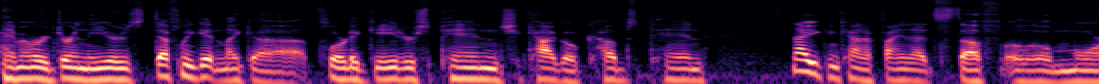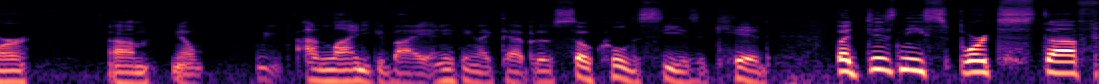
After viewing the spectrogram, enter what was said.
I remember during the years definitely getting like a Florida Gators pin, Chicago Cubs pin. Now you can kind of find that stuff a little more, um, you know, online. You could buy anything like that, but it was so cool to see as a kid. But Disney sports stuff,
